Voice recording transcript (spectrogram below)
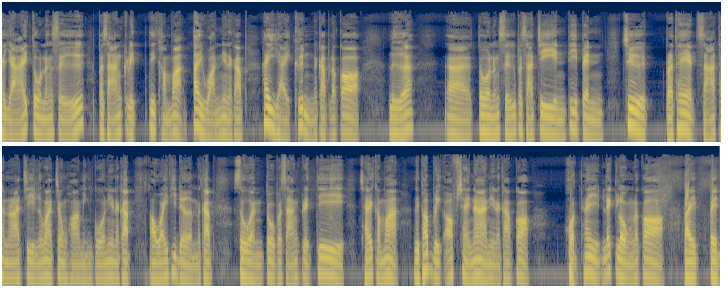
ขยายตัวหนังสือภาษาอังกฤษที่คำว่าไต้หวันนี่นะครับให้ใหญ่ขึ้นนะครับ แล้วก็เหลืออตัวหนังสือภาษาจีนที่เป็นชื่อประเทศสาธารณรัฐจีน หรือว่าจงหวามิงกัวนี่นะครับ เอาไว้ที่เดิมนะครับ ส่วนตัวภาษาอังกฤษที่ใช้คำว่า Republic of China นี่นะครับ ก็หดให้เล็กลงแล้วก็ไปเป็น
